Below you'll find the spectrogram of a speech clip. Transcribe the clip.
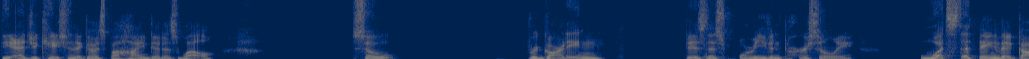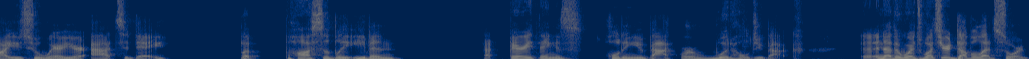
the education that goes behind it as well so, regarding business or even personally, what's the thing that got you to where you're at today, but possibly even that very thing is holding you back or would hold you back? In other words, what's your double edged sword?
